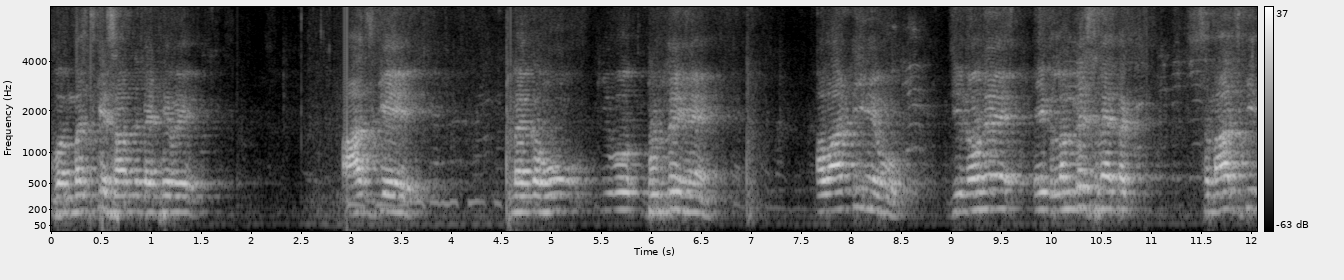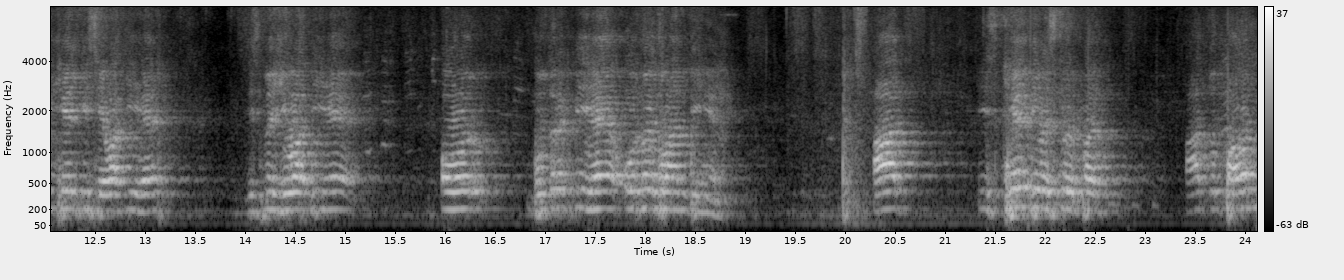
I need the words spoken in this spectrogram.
व मंच के सामने बैठे हुए, आज के मैं कहूँ कि वो दुर्ले हैं अवार्डी हैं वो। जिन्होंने एक लंबे समय तक समाज की खेल की सेवा की है, जिसमें युवा भी हैं और बुज़ुर्ग भी हैं और नौजवान भी हैं। आज इस खेल दिवस के ऊपर आज जो पावन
